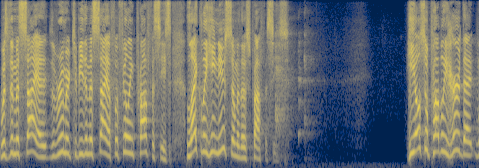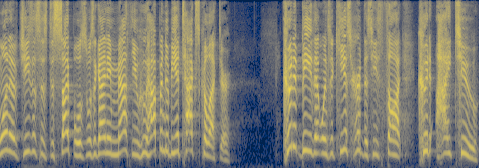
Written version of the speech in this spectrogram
was the Messiah, the rumored to be the Messiah, fulfilling prophecies. Likely he knew some of those prophecies. He also probably heard that one of Jesus' disciples was a guy named Matthew who happened to be a tax collector. Could it be that when Zacchaeus heard this, he thought, could I too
